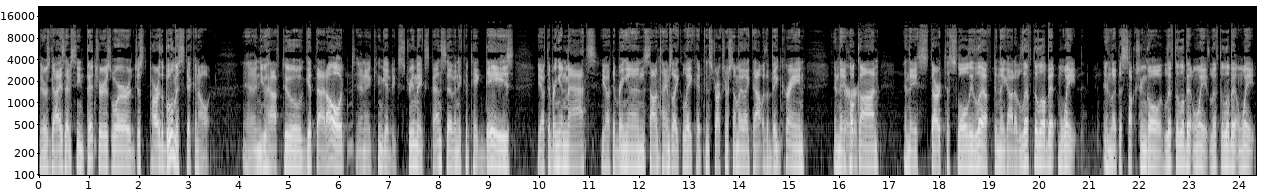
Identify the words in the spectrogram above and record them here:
There's guys I've seen pictures where just part of the boom is sticking out, and you have to get that out, and it can get extremely expensive, and it could take days. You have to bring in mats. You have to bring in sometimes like Lakehead Construction or somebody like that with a big crane, and they Sure. hook on, and they start to slowly lift, and they got to lift a little bit and wait, and let the suction go. Lift a little bit and wait. Lift a little bit and wait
